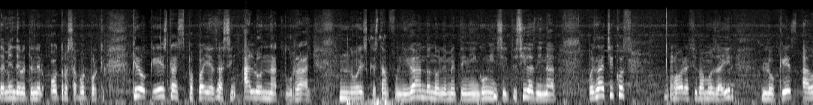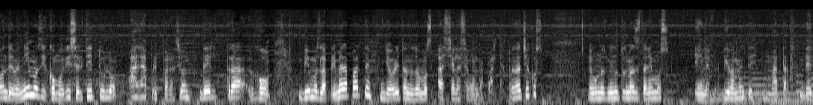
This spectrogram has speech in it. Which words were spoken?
también debe tener otro sabor porque creo que estas papayas hacen a lo natural. No es que están funigando, no le meten ningún insecticida ni nada. Pues nada chicos, ahora sí vamos a ir lo que es a donde venimos y como dice el título, a la preparación del trago. Vimos la primera parte y ahorita nos vamos hacia la segunda parte. Pues nada chicos, en unos minutos más estaremos en efectivamente mata del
